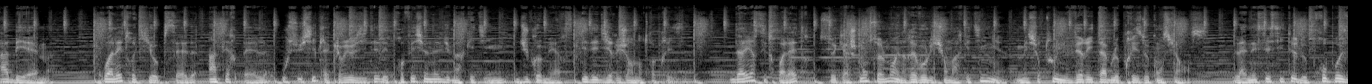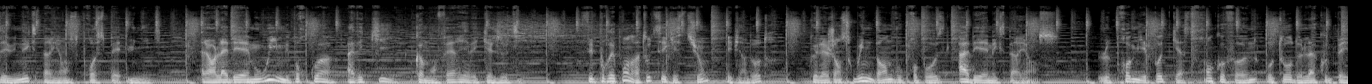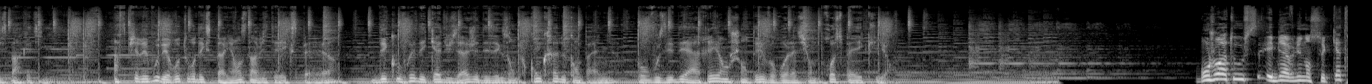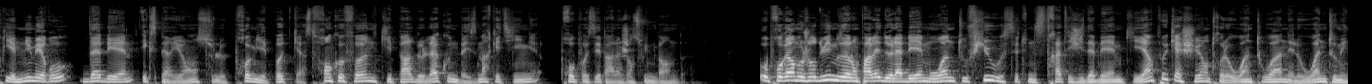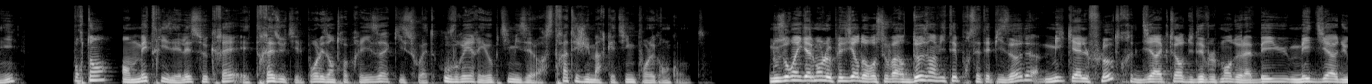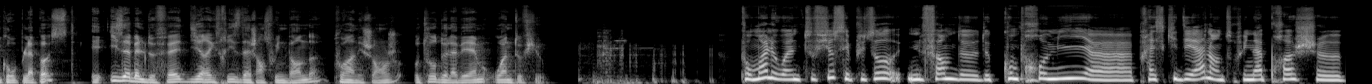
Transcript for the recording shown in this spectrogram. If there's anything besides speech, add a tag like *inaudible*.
ABM. Trois lettres qui obsèdent, interpellent ou suscitent la curiosité des professionnels du marketing, du commerce et des dirigeants d'entreprise. Derrière ces trois lettres se cache non seulement une révolution marketing, mais surtout une véritable prise de conscience. La nécessité de proposer une expérience prospect unique. Alors l'ABM oui, mais pourquoi? Avec qui? Comment faire et avec quels outils? C'est pour répondre à toutes ces questions, et bien d'autres, que l'agence Winband vous propose ABM Experience, le premier podcast francophone autour de l'account-based marketing. Inspirez-vous des retours d'expérience d'invités experts, découvrez des cas d'usage et des exemples concrets de campagne pour vous aider à réenchanter vos relations prospects et clients. Bonjour à tous et bienvenue dans ce quatrième numéro d'ABM Experience, le premier podcast francophone qui parle de l'account-based marketing proposé par l'agence Winband. Au programme aujourd'hui, nous allons parler de l'ABM One-to-Few. C'est une stratégie d'ABM qui est un peu cachée entre le one-to-one et le one-to-many. Pourtant, en maîtriser les secrets est très utile pour les entreprises qui souhaitent ouvrir et optimiser leur stratégie marketing pour les grands comptes. Nous aurons également le plaisir de recevoir deux invités pour cet épisode, Michael Flautre, directeur du développement de la BU Média du groupe La Poste, et Isabelle Defay, directrice d'agence Winband, pour un échange autour de l'ABM One-to-Few. Pour moi, le one-to-few, c'est plutôt une forme de, compromis euh, presque idéal entre une approche euh,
